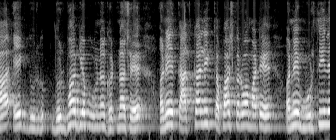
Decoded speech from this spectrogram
આ એક દુર્ દુર્ભાગ્યપૂર્ણ ઘટના છે અને તાત્કાલિક તપાસ કરવા માટે અને મૂર્તિને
